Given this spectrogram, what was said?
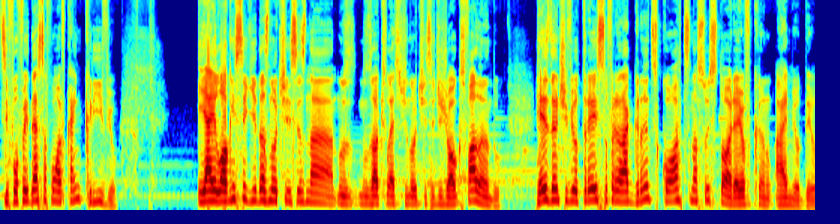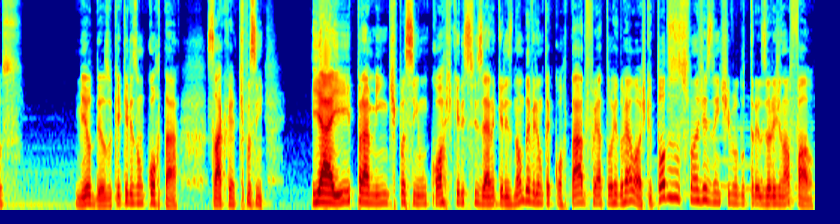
se for feito dessa forma, vai ficar incrível. E aí logo em seguida as notícias na, nos, nos outlets de notícias de jogos falando, Resident Evil 3 sofrerá grandes cortes na sua história. Aí eu ficando, ai meu Deus, meu Deus, o que que eles vão cortar? Saca? Tipo assim, e aí, pra mim, tipo assim, um corte que eles fizeram que eles não deveriam ter cortado foi a Torre do Relógio. Que todos os fãs de Resident Evil do 3 original falam.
